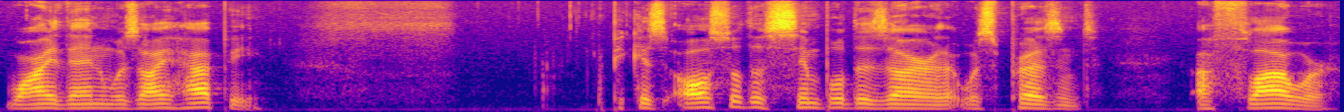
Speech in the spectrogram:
Why then was I happy? Because also the simple desire that was present, a flower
